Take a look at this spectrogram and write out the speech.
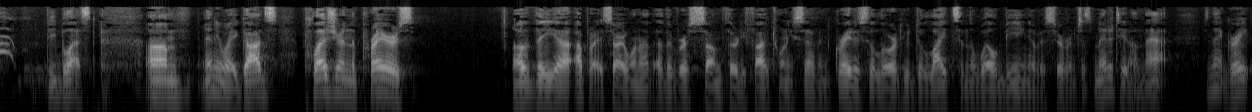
be blessed. Um, anyway, God's pleasure in the prayers of the uh, upright. Sorry, one other verse, Psalm 35:27. Great is the Lord who delights in the well-being of his servant. Just meditate on that. Isn't that great?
